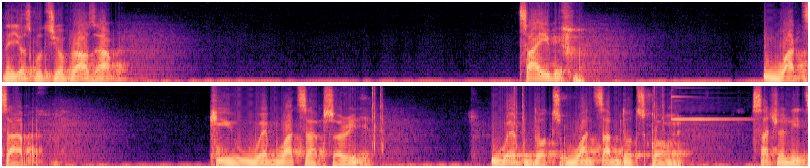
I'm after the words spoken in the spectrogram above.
Then just go to your browser type WhatsApp, okay, web WhatsApp, sorry. web.whatsapp.com. Search on it.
